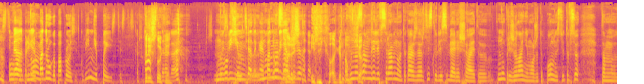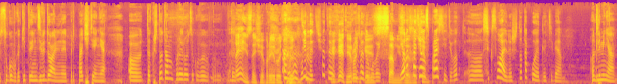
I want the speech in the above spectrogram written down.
Если тебя, например, подруга попросит, купи мне пейстис, ты скажешь, Три штуки. Ну, ну извини, общем, у тебя такая ну, подруга необычная. Или килограмм. Ну, на самом деле, все равно, это каждая артистка для себя решает. Ну, при желании, может, и полностью. Это все там сугубо какие-то индивидуальные предпочтения. А, так что там про эротику вы... Да я не знаю, что про эротику. Дима, что ты Какая-то эротика, сам не знаю, Я вот хотела спросить, вот э, сексуальность, что такое для тебя? Для меня?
